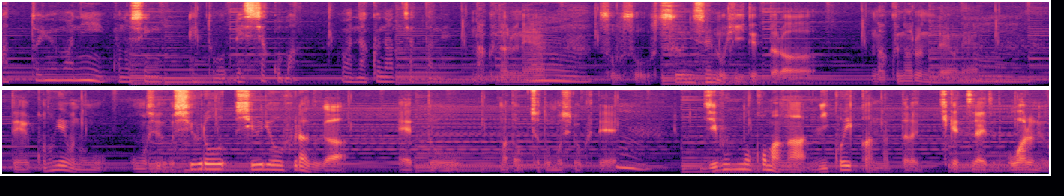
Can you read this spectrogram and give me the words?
あっという間にこの新えっと列車コマはなくなっちゃったね。なくなるね、うん。そうそう。普通に線路引いてったらなくなるんだよね、でこのゲームの面白いとこ終了終了フラグがえっとまたちょっと面白くて、うん。自分のコマが2個以下になったらチケットライトで終わるのよ、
